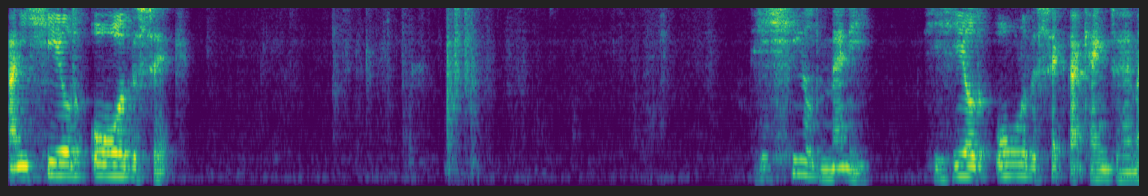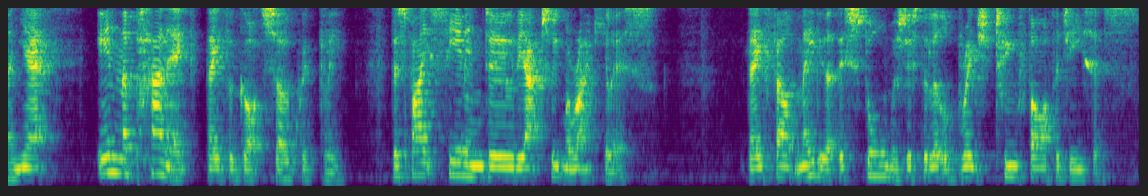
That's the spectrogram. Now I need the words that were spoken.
and he healed all of the sick. He healed many. He healed all of the sick that came to him, and yet in the panic, they forgot so quickly. Despite seeing him do the absolute miraculous, they felt maybe that this storm was just a little bridge too far for Jesus.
